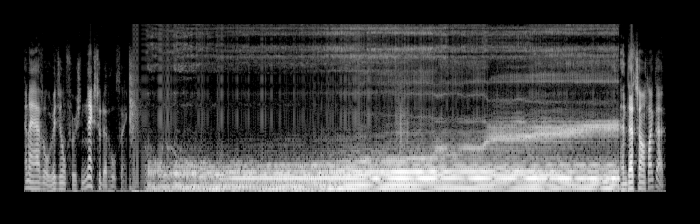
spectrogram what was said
and I have the original version next to that whole thing. And that sounds like that.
